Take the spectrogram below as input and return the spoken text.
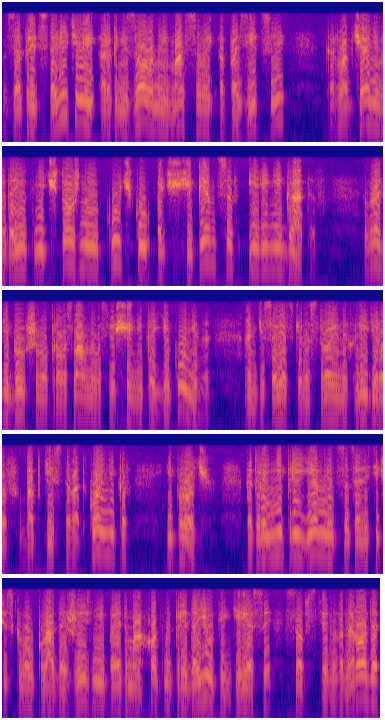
За представителей организованной массовой оппозиции карловчане выдают ничтожную кучку отщепенцев и ренегатов, вроде бывшего православного священника Якунина, антисоветски настроенных лидеров баптистов-откольников и прочих, которые не приемлют социалистического уклада жизни и поэтому охотно предают интересы собственного народа,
